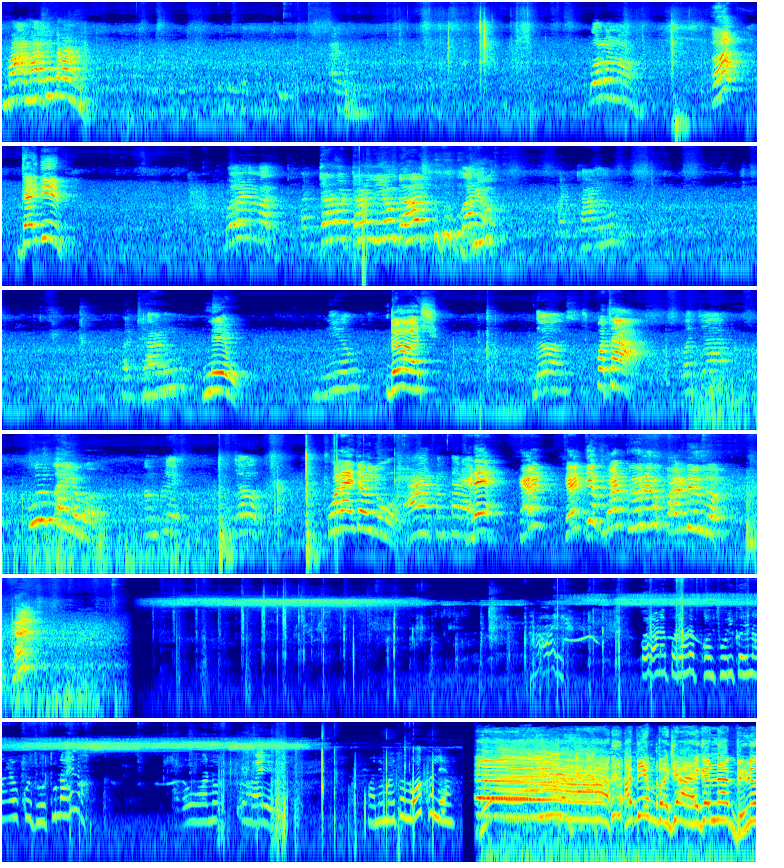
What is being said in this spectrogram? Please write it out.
મા મા છોકરાનો. બોલો નો હા? જયદીપ. બોલો નંબર અઠ્ઠાણું અઠ્ઠાણું નેવું દસ. અઠ્ઠાણું. અઠ્ઠાણું. નેવું. નેવું. દસ. દસ. પચાસ. પચાસ. પૂરું ગયો કમ્પ્લીટ જાઓ ફોડાઈ જાઉં છું હા તમ તારે. અરે હે? હે કે ફોન કર્યો ને પાડ દીધો હે? ચોરી કરીને આવ્યો કોઈ જોતું નહીં ને? અને મેં તો લોખ લ્યા. અભી મજા આયેગા ના ભીડો.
